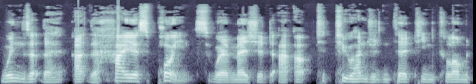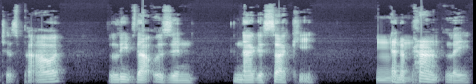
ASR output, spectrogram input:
Winds at the at the highest points were measured at up to 213 kilometers per hour. I believe that was in Nagasaki, and Mhm. apparently,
